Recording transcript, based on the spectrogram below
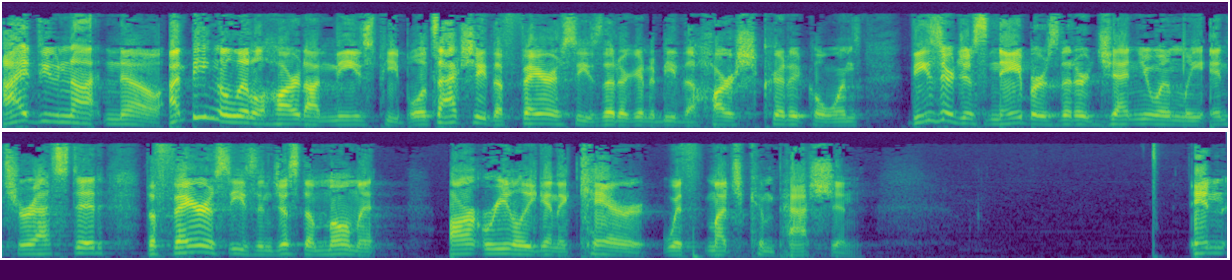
I do not know. I'm being a little hard on these people. It's actually the Pharisees that are going to be the harsh, critical ones. These are just neighbors that are genuinely interested. The Pharisees, in just a moment, aren't really going to care with much compassion. In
